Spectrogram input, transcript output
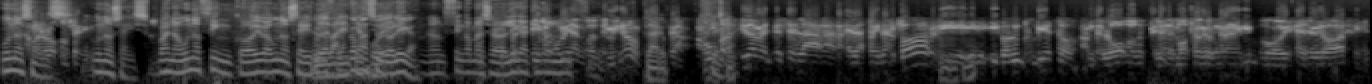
1-6. 1-6. Bueno, 1-5, iba 1-6. Lo de Valencia más fue... Euroliga. 5 más Euroliga. Y como mira cómo terminó. Claro. O sea, a un partido meterse en la, en la Final Four y, y con un tropiezo, ante luego que le demostró que es un gran equipo, como dije yo lo hace,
